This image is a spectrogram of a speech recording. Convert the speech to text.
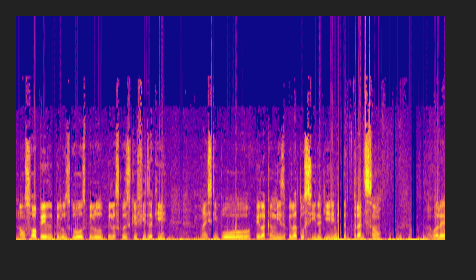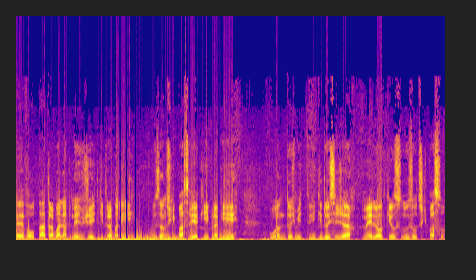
não só pelo, pelos gols, pelo, pelas coisas que eu fiz aqui, mas sim por, pela camisa, pela torcida que tem tradição. Agora é voltar a trabalhar do mesmo jeito que trabalhei os anos que passei aqui para que o ano de 2022 seja melhor do que os, os outros que passou.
